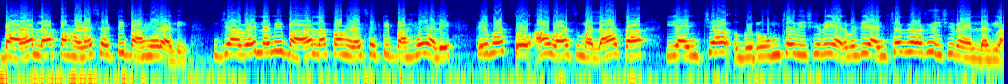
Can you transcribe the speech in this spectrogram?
बाळाला पाहण्यासाठी बाहेर आले. ज्या वेळेला मी बाळाला पाहण्यासाठी बाहेर आले तेव्हा तो आवाज मला आता यांच्या रूमच्या दिशेने म्हणजे यांच्या घराच्या दिशेने यायला लागला.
